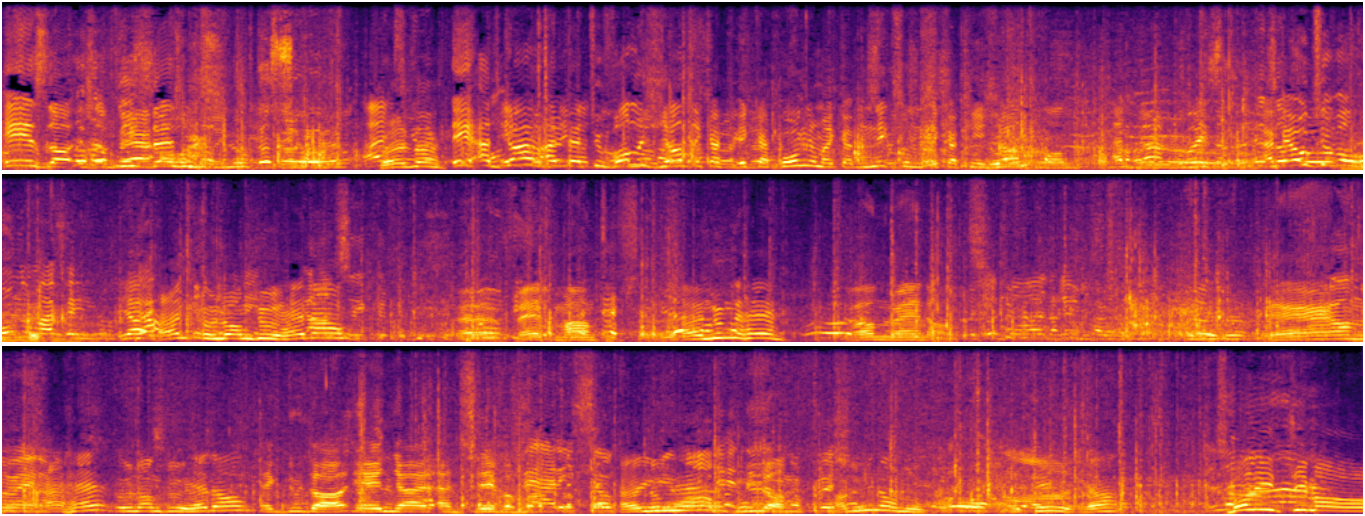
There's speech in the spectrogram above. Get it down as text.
Hé, is dat, is dat 4000? Dat is zo. Wat is dat? Hé, Edgar, heb jij toevallig geld? Ik heb, ik heb honger, maar ik heb niks om, ik heb geen geld, man. Heb jij ook zoveel honger, maar geen Ja, En hoe lang doe hij nou? Vijf maanden of zo. Uh, noemde hij? Ran Wijnand. Ran Wijnand. En hij? Hoe lang doe hij dan? Ik doe dat één jaar en zeven maanden. Uh, noemde hij? Milan. Ah, Milan ook. Oké, ja. Bolissimo!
